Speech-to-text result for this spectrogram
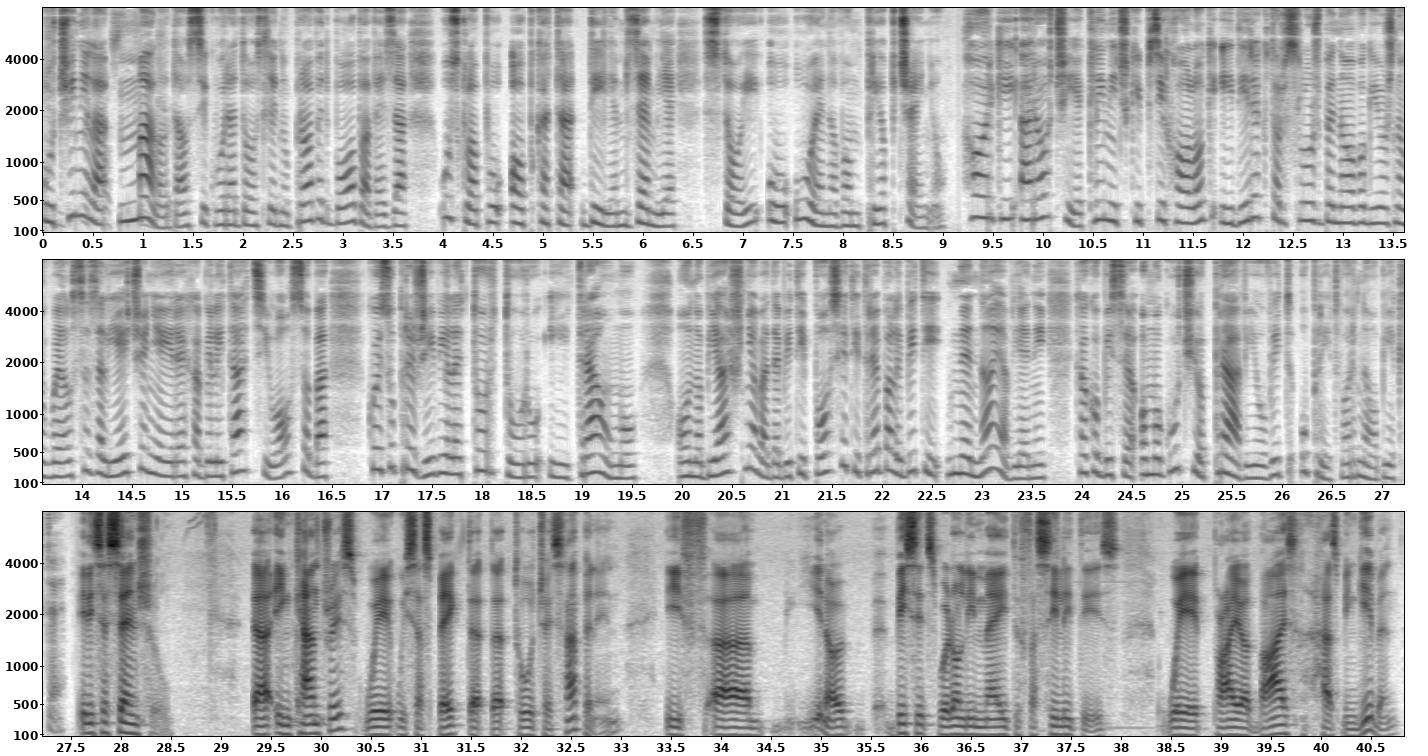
učinila malo da osigura dosljednu provedbu obaveza u sklopu OPCAT-a diljem zemlje, stoji u UN-ovom priopćenju. Horgi Aroči je klinički psiholog i direktor službe Novog Južnog Walesa za liječenje i rehabilitaciju osoba koje su preživjele torturu i traumu. On objašnjava da bi ti posjeti trebali biti nenajavljeni kako bi se omogućio pravi uvid u pritvorne objekte. It is essential uh, in countries where we suspect that, that torture is happening if, um, you know, visits were only made to facilities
